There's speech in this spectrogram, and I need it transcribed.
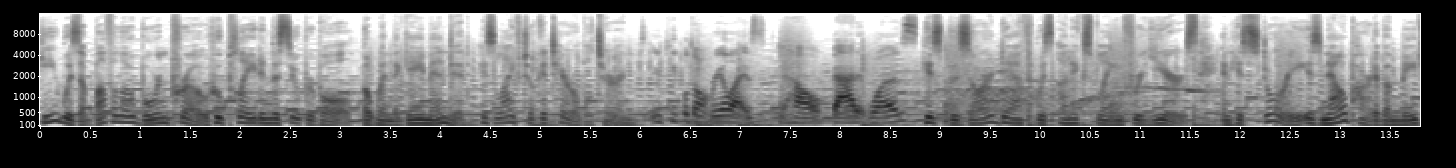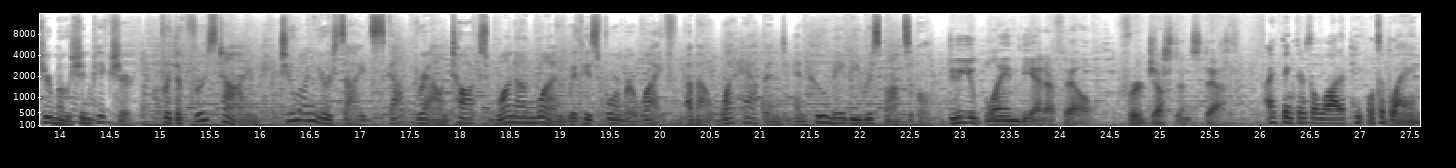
He was a Buffalo born pro who played in the Super Bowl, but when the game ended, his life took a terrible turn. People don't realize how bad it was. His bizarre death was unexplained for years, and his story is now part of a major motion picture. For the first time, Two on Your Side Scott Brown talks one on one with his former wife about what happened and who may be responsible. Do you blame the NFL for Justin's death? I think there's a lot of people to blame.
